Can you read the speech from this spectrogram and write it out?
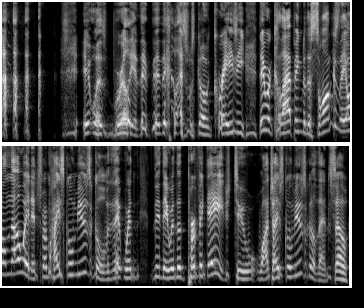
it was brilliant. The, the, the class was going crazy. They were clapping to the song because they all know it. It's from High School Musical. They were, they were the perfect age to watch High School Musical then. So,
